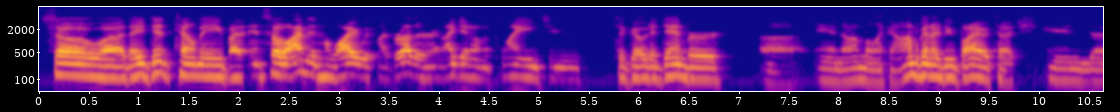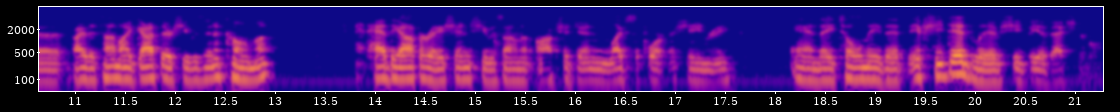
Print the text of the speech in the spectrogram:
So uh, they did tell me, but and so I'm in Hawaii with my brother, and I get on a plane to to go to Denver uh, and I'm like, I'm gonna do BioTouch. And uh, by the time I got there, she was in a coma, had had the operation. She was on an oxygen life support machinery, and they told me that if she did live, she'd be a vegetable.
